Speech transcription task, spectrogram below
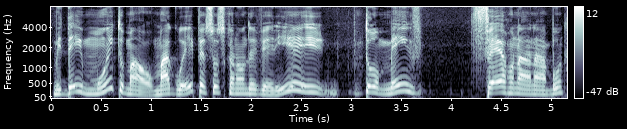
Me dei muito mal. Magoei pessoas que eu não deveria e tomei ferro na, na bunda.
